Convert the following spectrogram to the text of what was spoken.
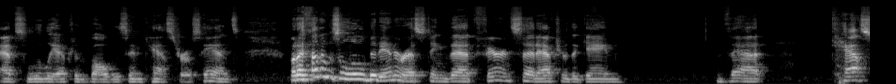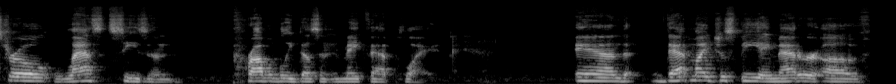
absolutely after the ball was in Castro's hands. But I thought it was a little bit interesting that Ferentz said after the game that Castro last season probably doesn't make that play. And that might just be a matter of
